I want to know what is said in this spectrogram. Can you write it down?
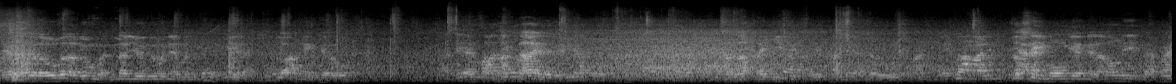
เดี๋ยวเราจะรู้ว่าเราดูเหมือนเรายืนดูเนี่ยมันไม่เห็นมีอะไรดูร้องเองจะรู้ นี้ แต่สัมผัสได้เลยทำรับไป20 30พันเนี่ยจะรู้เลยว่า มามา แล้วสี่โมงเย็นเนี่ยเราต้องรีบแล้ว แม่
